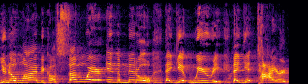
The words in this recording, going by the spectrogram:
You know why? Because somewhere in the middle, they get weary, they get tired,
